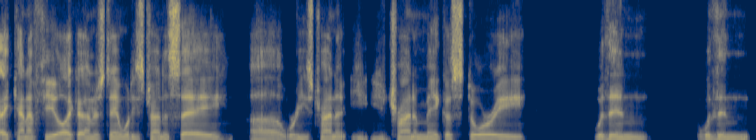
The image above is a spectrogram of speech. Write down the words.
I kind of feel like I understand what he's trying to say. Uh, where he's trying to he, you're trying to make a story within within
